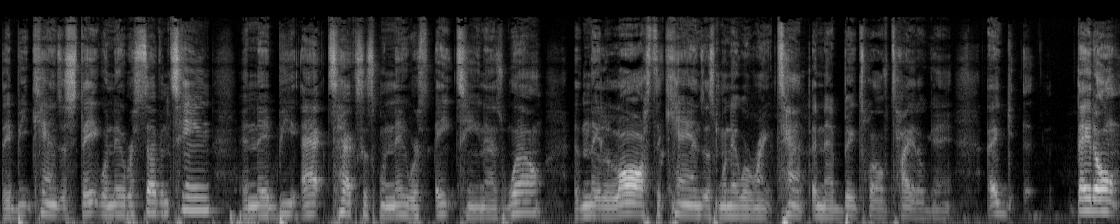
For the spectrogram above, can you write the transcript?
They beat Kansas State when they were 17, and they beat at Texas when they were 18 as well. And they lost to Kansas when they were ranked 10th in that Big 12 title game. They don't.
